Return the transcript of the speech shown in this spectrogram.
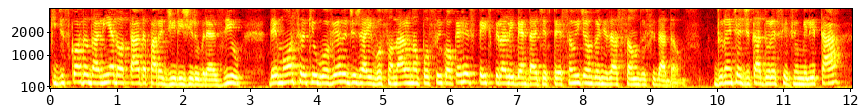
que discordam da linha adotada para dirigir o Brasil demonstra que o governo de Jair Bolsonaro não possui qualquer respeito pela liberdade de expressão e de organização dos cidadãos. Durante a ditadura civil-militar,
